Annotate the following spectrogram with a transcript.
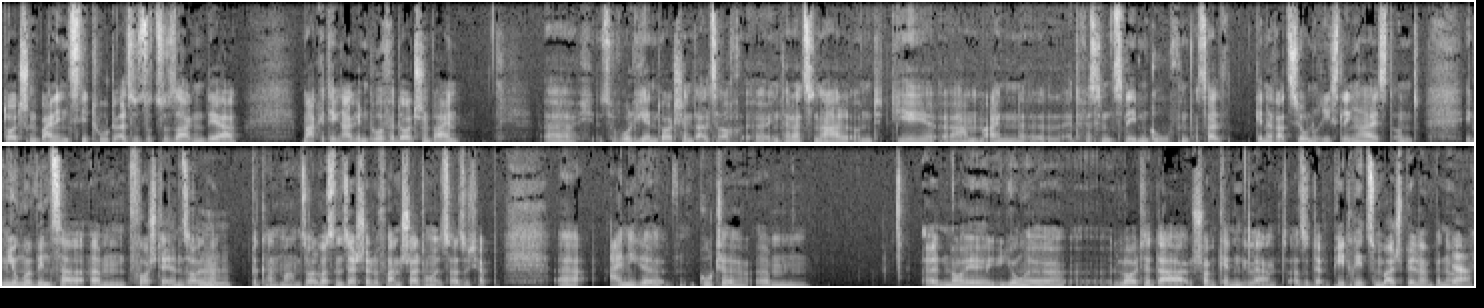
Deutschen Weininstitut, also sozusagen der Marketingagentur für deutschen Wein äh, sowohl hier in Deutschland als auch äh, international und die äh, haben ein äh, etwas ins Leben gerufen, was halt Generation Riesling heißt und eben junge Winzer ähm, vorstellen soll, ne? bekannt machen soll, was eine sehr schöne Veranstaltung ist. Also ich habe äh, einige gute ähm, äh, neue junge äh, Leute da schon kennengelernt. Also der Petri zum Beispiel, ne? wenn du Ja,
